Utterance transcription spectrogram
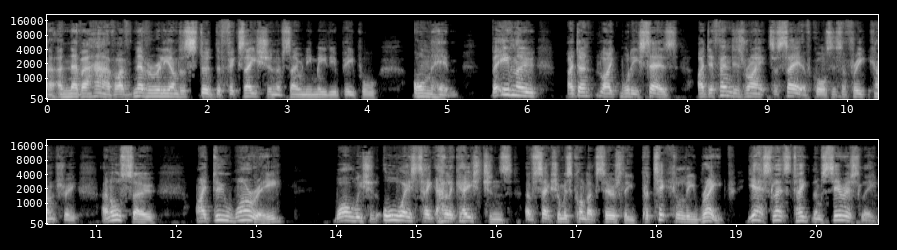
uh, and never have. I've never really understood the fixation of so many media people on him. But even though I don't like what he says, I defend his right to say it, of course, it's a free country. And also, I do worry, while we should always take allegations of sexual misconduct seriously, particularly rape, yes, let's take them seriously.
